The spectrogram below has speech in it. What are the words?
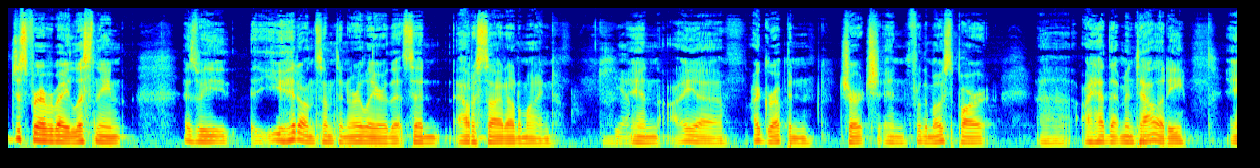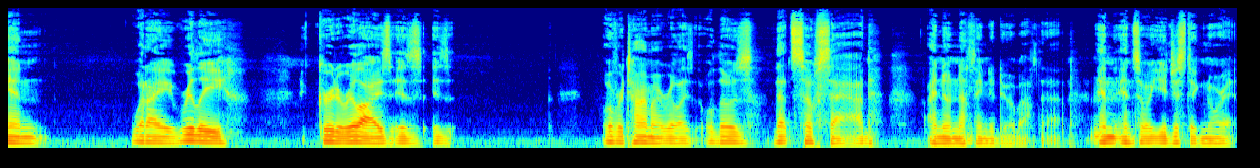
just for everybody listening, as we you hit on something earlier that said out of sight, out of mind. Yeah. And I uh, I grew up in church, and for the most part, uh, I had that mentality. And what I really grew to realize is is over time I realized, well, those that's so sad. I know nothing to do about that, and and so you just ignore it.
